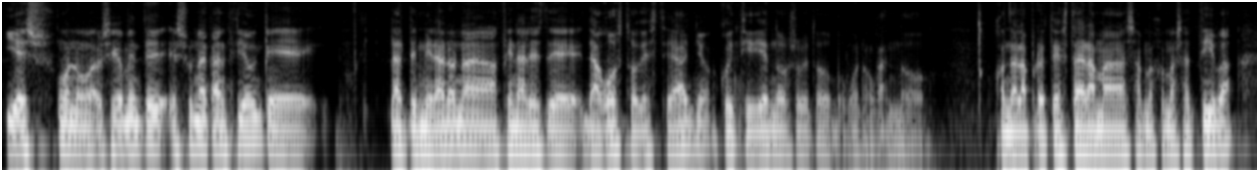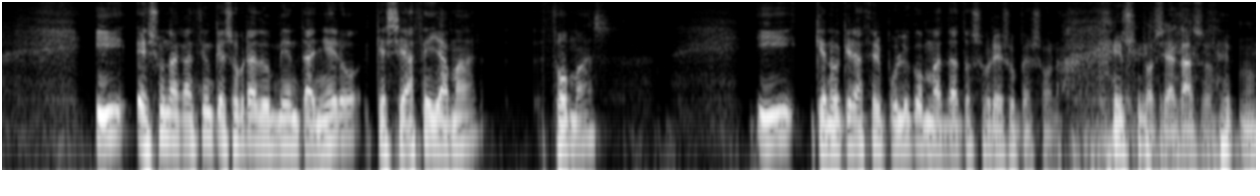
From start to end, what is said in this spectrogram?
Y es, bueno, básicamente es una canción que la terminaron a finales de, de agosto de este año, coincidiendo sobre todo, bueno, cuando, cuando la protesta era más, a lo mejor más activa. Y es una canción que sobra de un vientañero que se hace llamar Thomas y que no quiere hacer público más datos sobre su persona. Por si acaso. ¿no?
